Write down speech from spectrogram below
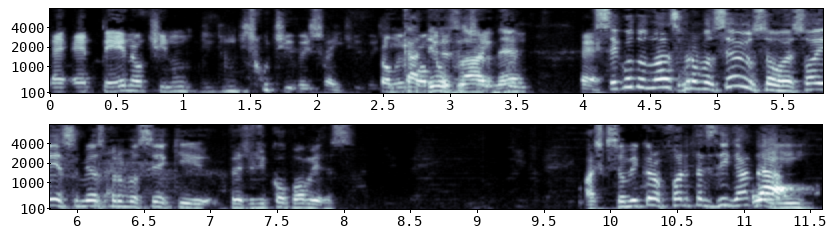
é, é pênalti, não, indiscutível isso aí. Então, cadê o VAR, né? É. Segundo lance para você, Wilson, é só esse mesmo para você que prejudicou o Palmeiras? Acho que seu microfone está desligado não. aí.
